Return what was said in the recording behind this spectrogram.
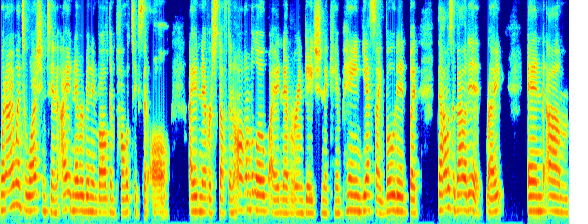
When I went to Washington, I had never been involved in politics at all. I had never stuffed an envelope. I had never engaged in a campaign. Yes, I voted, but that was about it, right? And um,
